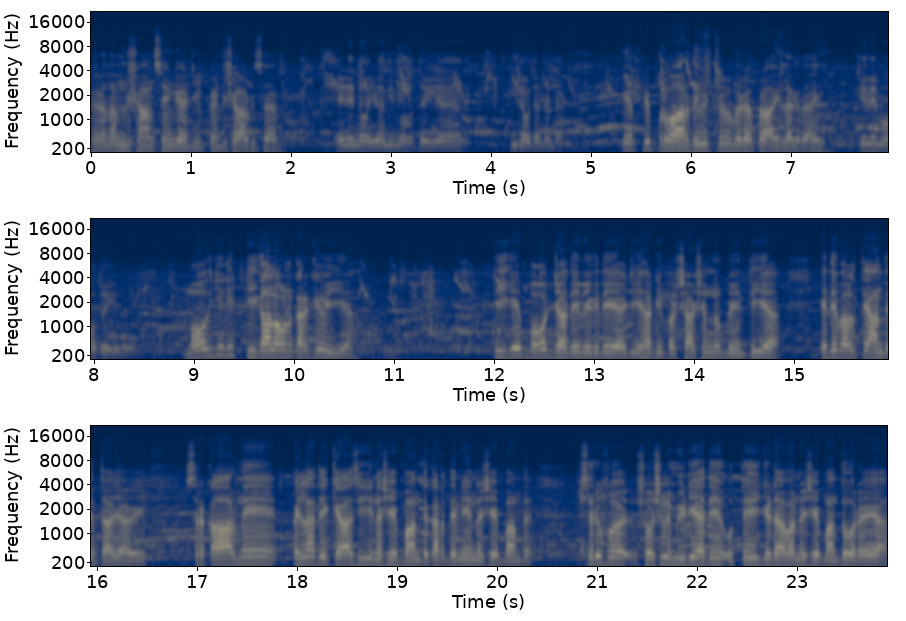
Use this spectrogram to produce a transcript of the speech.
ਮੇਰਾ ਨਾਮ ਨਿਸ਼ਾਨ ਸਿੰਘ ਹੈ ਜੀ ਪਿੰਡ ਸ਼ਾਵੜੀ ਸਾਹਿਬ। ਜਿਹੜੇ ਨੌਜਵਾਨ ਦੀ ਮੌਤ ਹੋਈ ਹੈ ਕੀ ਲੱਗਦਾ ਤੁਹਾਡਾ? ਇਹ ਆਪਣੇ ਪਰਿਵਾਰ ਦੇ ਵਿੱਚੋਂ ਮੇਰਾ ਭਰਾ ਹੀ ਲੱਗਦਾ ਸੀ। ਕਿਵੇਂ ਮੌਤ ਹੋਈ ਇਹਦੀ? ਮੌਤ ਜੀ ਦੀ ਟੀਕਾ ਲਾਉਣ ਕਰਕੇ ਹੋਈ ਆ। ਟੀਕੇ ਬਹੁਤ ਜ਼ਿਆਦਾ ਵਿਕਦੇ ਆ ਜੀ, ਸਾਡੀ ਪ੍ਰਸ਼ਾਸਨ ਨੂੰ ਬੇਨਤੀ ਆ, ਇਹਦੇ ਵੱਲ ਧਿਆਨ ਦਿੱਤਾ ਜਾਵੇ। ਸਰਕਾਰ ਨੇ ਪਹਿਲਾਂ ਤੇ ਕਿਹਾ ਸੀ, ਨਸ਼ੇ ਬੰਦ ਕਰ ਦੇਣੇ ਨਸ਼ੇ ਬੰਦ। ਸਿਰਫ ਸੋਸ਼ਲ ਮੀਡੀਆ ਦੇ ਉੱਤੇ ਹੀ ਜਿਹੜਾ ਵਾ ਨਸ਼ੇ ਬੰਦ ਹੋ ਰਹੇ ਆ।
